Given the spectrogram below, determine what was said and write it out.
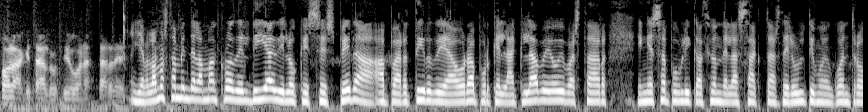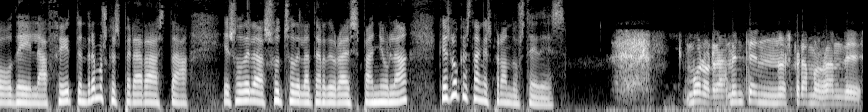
Hola, ¿qué tal, Rocío? Buenas tardes. Y hablamos también de la macro del día y de lo que se espera a partir de ahora, porque la clave hoy va a estar en esa publicación de las actas del último encuentro de la FED. Tendremos que esperar hasta eso de las 8 de la tarde hora española. ¿Qué es lo que están esperando ustedes? Bueno, realmente no esperamos grandes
